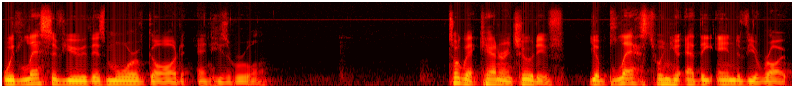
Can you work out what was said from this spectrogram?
With less of you, there's more of God and His rule. Talk about counterintuitive. You're blessed when you're at the end of your rope.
